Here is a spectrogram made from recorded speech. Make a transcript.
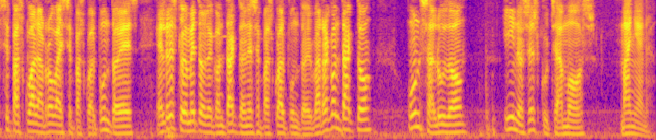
spascual el resto de métodos de contacto en spascual.es barra contacto. Un saludo y nos escuchamos mañana.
